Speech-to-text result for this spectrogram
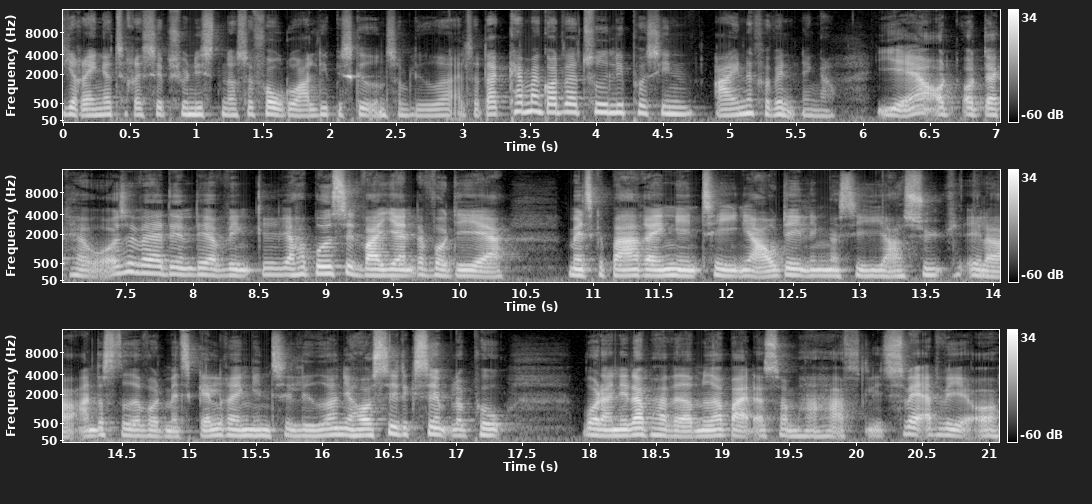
de ringer til receptionisten, og så får du aldrig beskeden som leder. Altså, der kan man godt være tydelig på sine egne forventninger. Ja, og, og der kan jo også være den der vinkel. Jeg har både set varianter, hvor det er, man skal bare ringe ind til en i afdelingen og sige, jeg er syg, eller andre steder, hvor man skal ringe ind til lederen. Jeg har også set eksempler på, hvor der netop har været medarbejdere, som har haft lidt svært ved at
